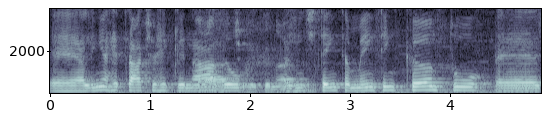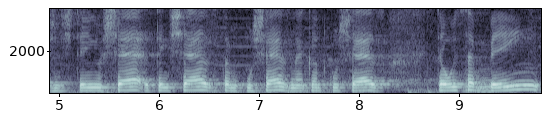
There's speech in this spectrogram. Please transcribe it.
É, a linha retrátil reclinável. Retrátil, reclinável. A gente tem também, tem canto, é, a gente tem o che, tem também com chaise, né? Canto com chaise. Então isso é bem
